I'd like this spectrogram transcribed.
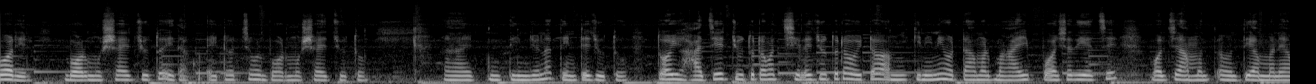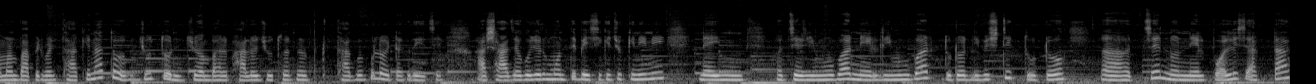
বরের, বরমশাইয়ের জুতো। এই দেখো, এটা হচ্ছে আমার বরমশাইয়ের জুতো। তিনজনা তিনটে জুতো। তো ওই হাজের জুতোটা, আমার ছেলের জুতোটা ওইটা আমি কিনি কিনিনি। ওটা আমার মাই পয়সা দিয়েছে। বলছে, আমার মানে আমার বাপের বাড়ি থাকে না তো, জুতো ভালো- ভালো জুতো থাকবে বলে ওইটাকে দিয়েছে। আর সাজাগোজের মধ্যে বেশি কিছু কিনিনি। নেই হচ্ছে রিমুভার নেল রিমুভার, দুটো লিপস্টিক, দুটো হচ্ছে নেল পলিশ, একটা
